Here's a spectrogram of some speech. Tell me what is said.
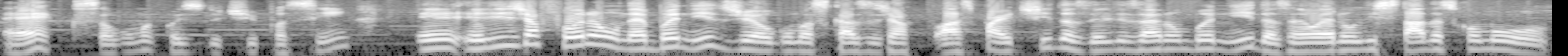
X, alguma coisa do tipo assim, eles já foram, né, banidos de algumas casas, já, as partidas deles eram banidas, né, eram listadas como.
